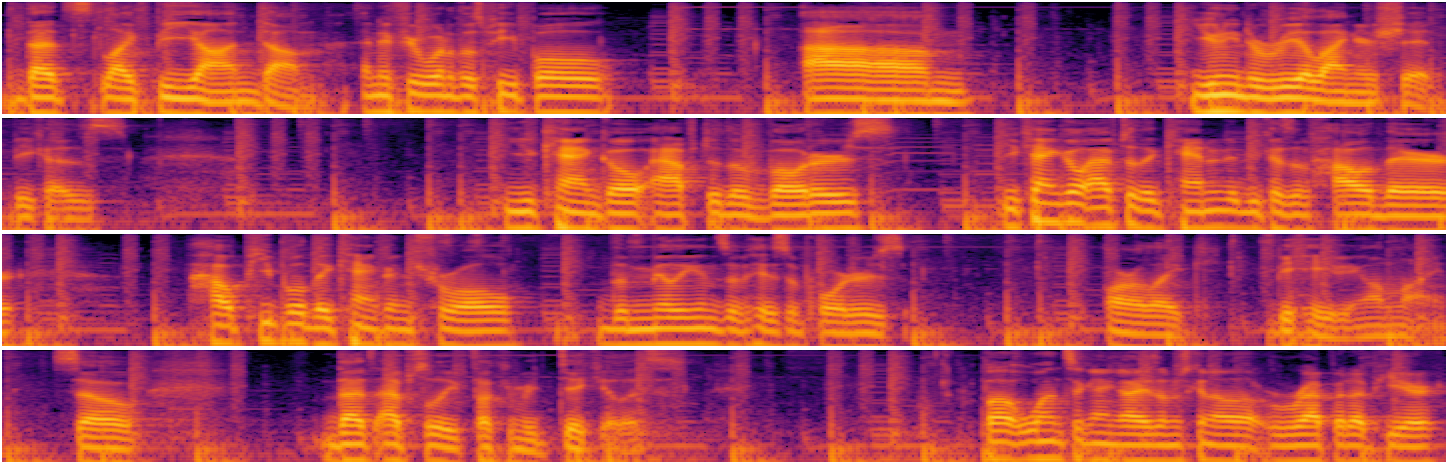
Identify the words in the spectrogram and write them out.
That's like beyond dumb. And if you're one of those people, um, you need to realign your shit because you can't go after the voters. You can't go after the candidate because of how they're, how people they can't control the millions of his supporters are like behaving online. So that's absolutely fucking ridiculous. But once again, guys, I'm just gonna wrap it up here.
